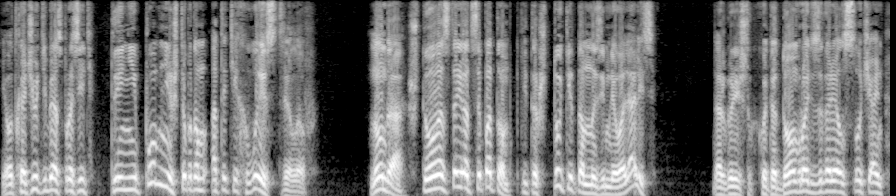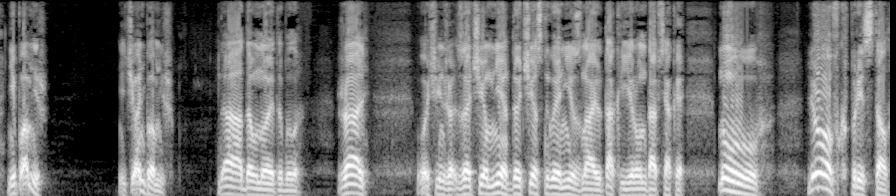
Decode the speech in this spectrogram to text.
Я вот хочу тебя спросить, ты не помнишь, что потом от этих выстрелов? Ну да, что остается потом? Какие-то штуки там на земле валялись? Даже говоришь, что какой-то дом вроде загорелся случайно. Не помнишь? Ничего не помнишь? Да, давно это было. Жаль. Очень жаль. Зачем мне? Да, честно говоря, не знаю. Так, ерунда всякая. Ну, Левка пристал.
